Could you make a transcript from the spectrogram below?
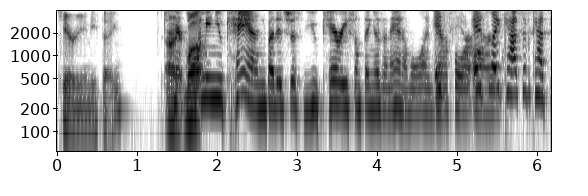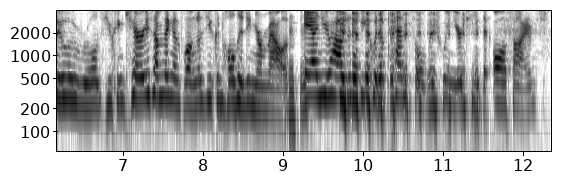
Carry anything. Car- All right. Well, I mean, you can, but it's just you carry something as an animal, and It's, therefore it's are- like Cats of Cthulhu rules. You can carry something as long as you can hold it in your mouth, and you have to speak with a pencil between your teeth at all times.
